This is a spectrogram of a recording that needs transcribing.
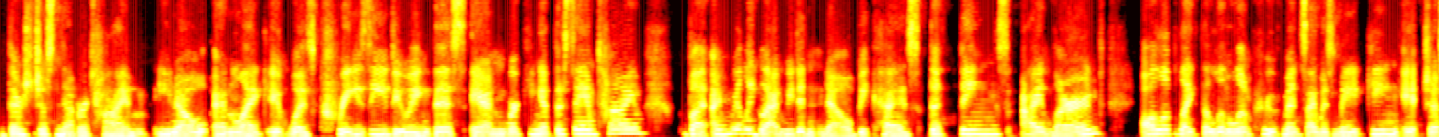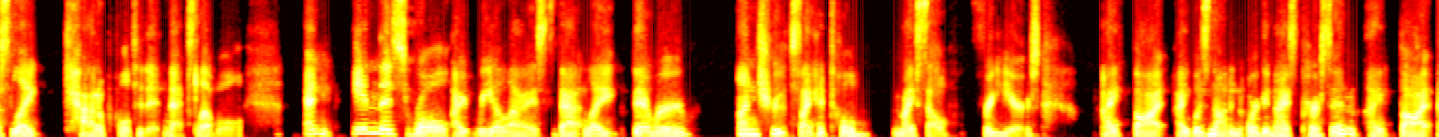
there's just never time, you know, and like it was crazy doing this and working at the same time. But I'm really glad we didn't know because the things I learned, all of like the little improvements I was making, it just like catapulted it next level. And in this role, I realized that like there were untruths I had told myself for years. I thought I was not an organized person. I thought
